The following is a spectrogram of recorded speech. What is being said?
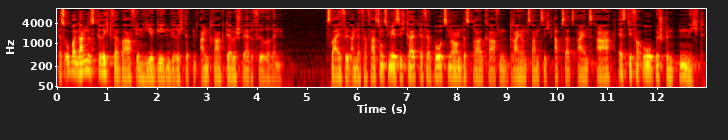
das Oberlandesgericht verwarf den hiergegen gerichteten Antrag der Beschwerdeführerin. Zweifel an der Verfassungsmäßigkeit der Verbotsnorm des § 23 Absatz 1a StVO bestünden nicht.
